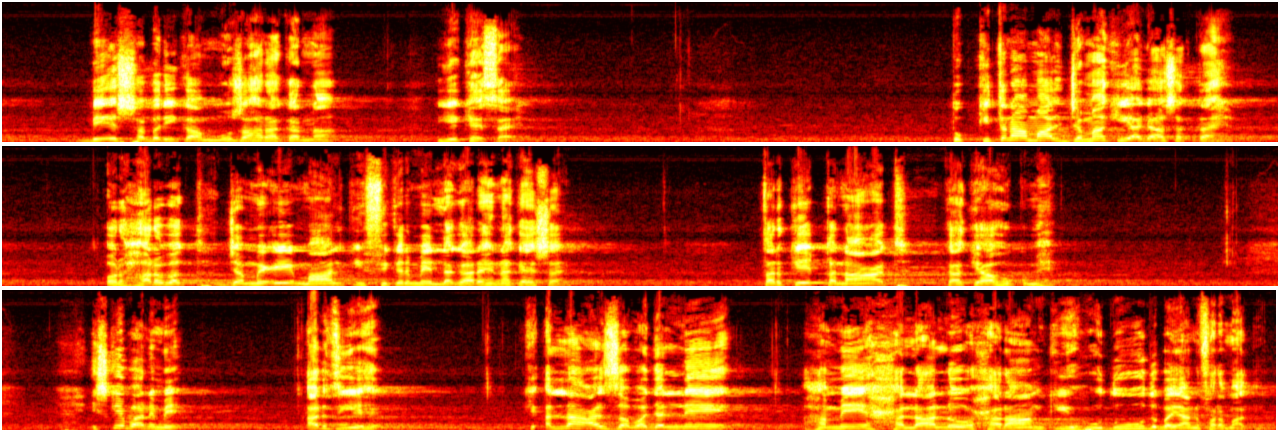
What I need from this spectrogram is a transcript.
بے صبری کا مظاہرہ کرنا یہ کیسا ہے؟ تو کتنا مال جمع کیا جا سکتا ہے؟ اور ہر وقت جمع مال کی فکر میں لگا رہنا کیسا ہے؟ ترک قناعت کا کیا حکم ہے؟ اس کے بارے میں عرض یہ ہے کہ اللہ عز و جل نے ہمیں حلال و حرام کی حدود بیان فرما دی۔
